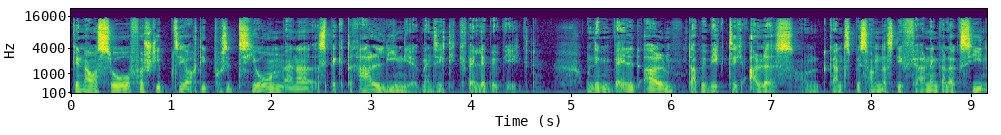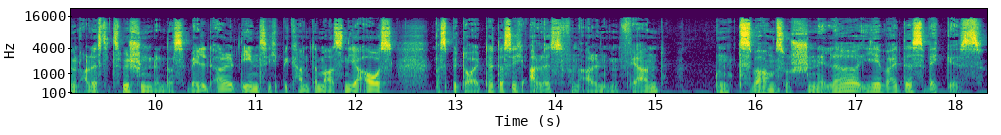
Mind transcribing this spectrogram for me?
genau so verschiebt sich auch die Position einer Spektrallinie, wenn sich die Quelle bewegt. Und im Weltall, da bewegt sich alles und ganz besonders die fernen Galaxien und alles dazwischen, denn das Weltall dehnt sich bekanntermaßen ja aus, was bedeutet, dass sich alles von allem entfernt und zwar umso schneller, je weiter es weg ist.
